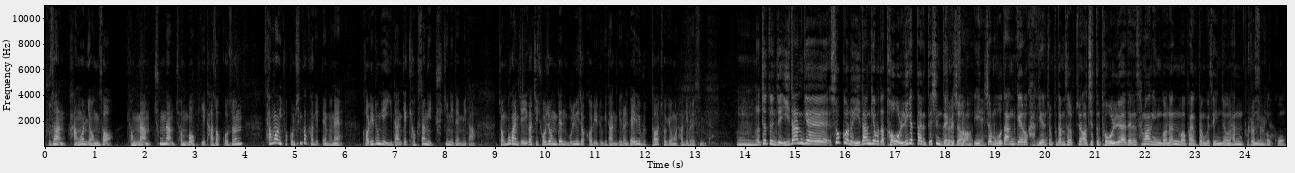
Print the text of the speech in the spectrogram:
부산, 강원 영서, 경남, 충남, 전북 이 다섯 곳은 상황이 조금 심각하기 때문에 거리두기 2단계 격상이 추진이 됩니다. 정부가 이제 이같이 조정된 물리적 거리두기 단계를 내일부터 적용을 하기로 했습니다. 음, 어쨌든 이제 2단계, 수도권은 2단계보다 더 올리겠다는 뜻인데, 그죠? 그렇죠. 예. 2.5단계로 가기에는 좀 부담스럽지만, 어쨌든 더 올려야 되는 상황인 거는 뭐 방역 당국에서 인정을 한 부분인 그렇습니다. 거고.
